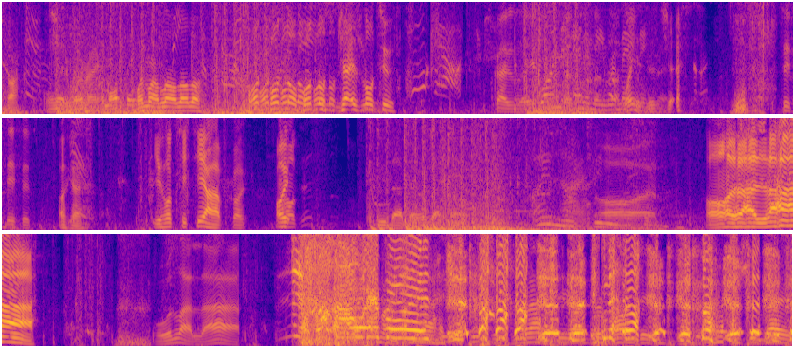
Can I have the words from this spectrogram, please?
It's fuck. One had one. I'm ulting. One more, low, low, low. Both, both low, both low. Jett is low too. This guy's late. One enemy Wait, remaining. is this Jett? Sit, sit, sit. Okay. You hold CT, I have quick. Oh, y- Do that, bro. Back down. Oh, oh la la! oh la la. We're oh, boys! I'm actually bonding. I'm actually tired.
